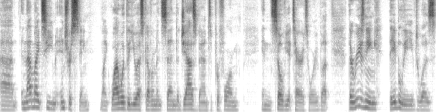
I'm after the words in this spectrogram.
Um, and that might seem interesting. Like, why would the US government send a jazz band to perform in Soviet territory? But their reasoning, they believed, was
